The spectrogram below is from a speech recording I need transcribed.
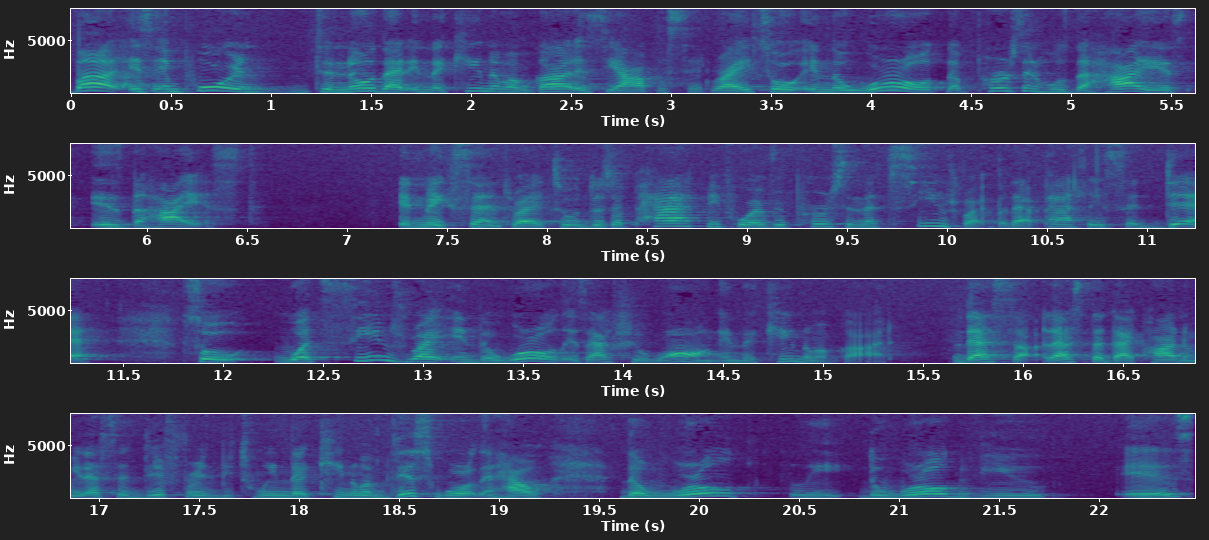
But it's important to know that in the kingdom of God is the opposite, right? So in the world, the person who's the highest is the highest. It makes sense, right? So there's a path before every person that seems right, but that path leads to death. So what seems right in the world is actually wrong in the kingdom of God. That's that's the dichotomy. That's the difference between the kingdom of this world and how the worldly the world view is,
